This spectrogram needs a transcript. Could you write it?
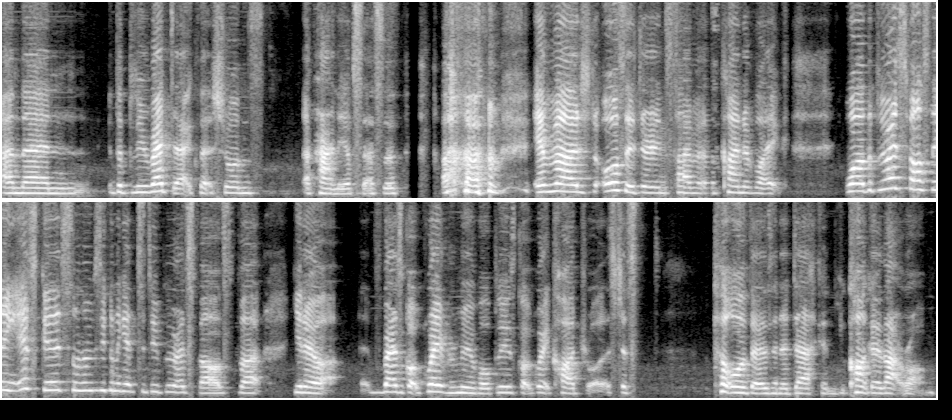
And then the blue-red deck that Sean's apparently obsessed with um, emerged also during this time as kind of like, well, the blue-red spells thing is good. Sometimes you're going to get to do blue-red spells, but, you know, red's got great removal, blue's got great card draw. Let's just put all of those in a deck and you can't go that wrong.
